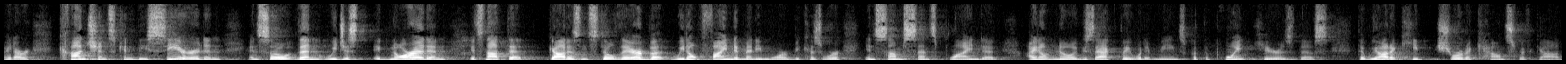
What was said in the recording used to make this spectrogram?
Right? Our conscience can be seared, and, and so then we just ignore it, and it's not that God isn't still there, but we don't find him anymore because we're, in some sense, blinded. I don't know exactly what it means, but the point here is this that we ought to keep short accounts with God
